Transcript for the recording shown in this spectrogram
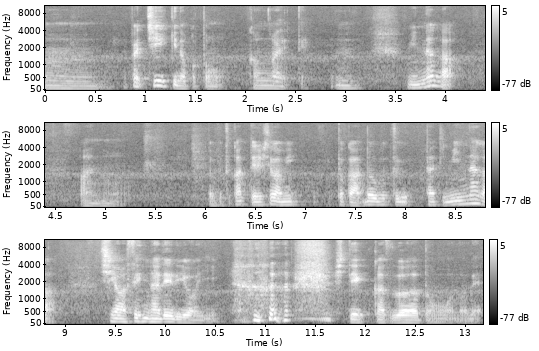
うん、やっぱり地域のことも考えて、うん、みんながあの動物飼ってる人がみとか動物たちみんなが幸せになれるように していく活動だと思うので、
